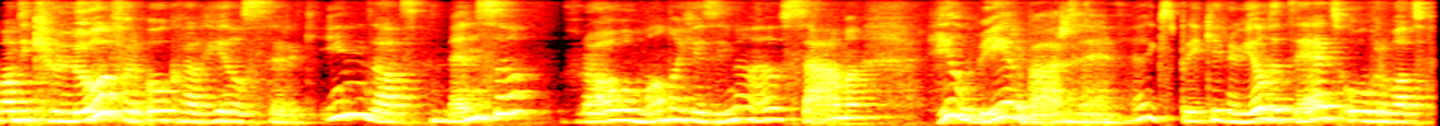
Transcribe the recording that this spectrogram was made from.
Want ik geloof er ook wel heel sterk in dat mensen, vrouwen, mannen, gezinnen, hè, samen heel weerbaar zijn. Ik spreek hier nu heel de tijd over wat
